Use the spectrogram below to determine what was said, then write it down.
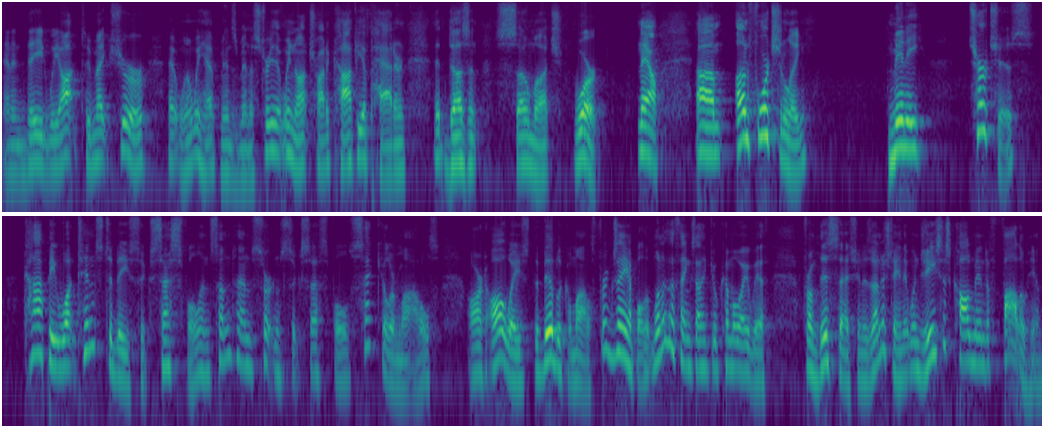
And indeed, we ought to make sure that when we have men's ministry that we not try to copy a pattern that doesn't so much work. Now, um, unfortunately, many churches copy what tends to be successful, and sometimes certain successful secular models aren't always the biblical models. For example, one of the things I think you'll come away with from this session is understanding that when Jesus called men to follow him,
